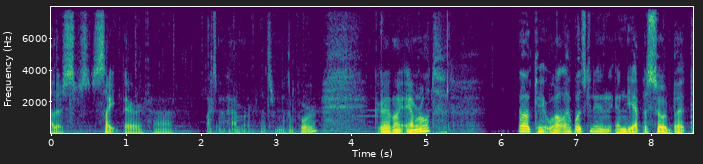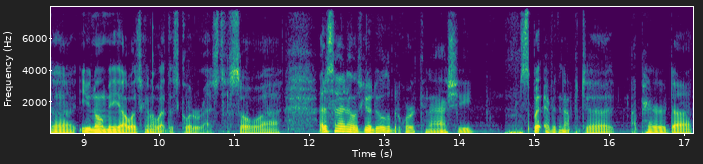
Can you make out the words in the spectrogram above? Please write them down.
other site there. Uh, blacksmith hammer, that's what I'm looking for. Grab my emerald. Okay, well, I was going to end the episode, but uh, you know me, I was going to let this go to rest. So uh, I decided I was going to do a little bit of work, and I actually split everything up into, I paired, uh,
